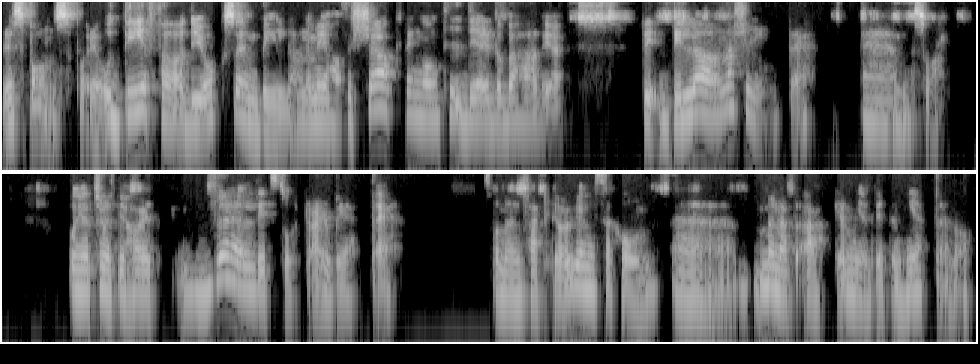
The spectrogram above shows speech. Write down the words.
respons på det. Och det föder ju också en bild av, när jag har försökt en gång tidigare, då behöver jag, det, det lönar sig inte. Um, så. Och jag tror att vi har ett väldigt stort arbete som en facklig organisation, eh, men att öka medvetenheten och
